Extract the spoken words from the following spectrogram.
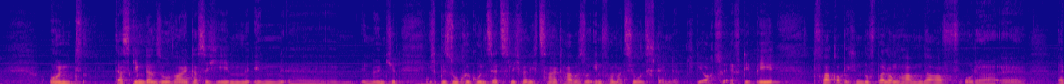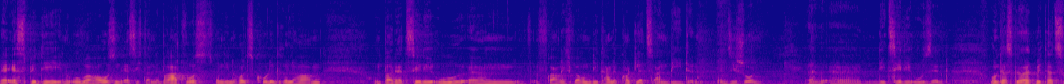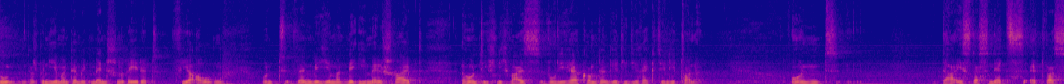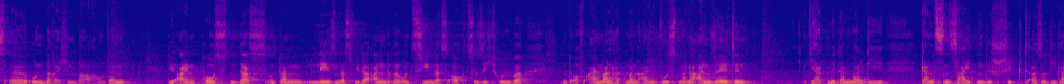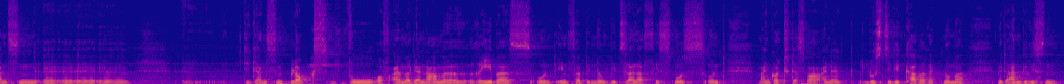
Und das ging dann so weit, dass ich eben in, äh, in München, ich besuche grundsätzlich, wenn ich Zeit habe, so Informationsstände. Ich gehe auch zur FDP, frage, ob ich einen Luftballon haben darf oder äh, bei der SPD in Oberhausen esse ich dann eine Bratwurst, wenn die einen Holzkohlegrill haben. Und bei der CDU ähm, frage ich, warum die keine Koteletts anbieten, wenn sie schon die CDU sind. Und das gehört mit dazu. Ich bin jemand, der mit Menschen redet, vier Augen. Und wenn mir jemand eine E-Mail schreibt äh, und ich nicht weiß, wo die herkommt, dann geht die direkt in die Tonne. Und da ist das Netz etwas äh, unberechenbar. Und dann die einen posten das und dann lesen das wieder andere und ziehen das auch zu sich rüber. Und auf einmal hat man einen Wust, meine Anwältin, die hat mir dann mal die ganzen Seiten geschickt, also die ganzen, äh, äh, äh, die ganzen Blogs, wo auf einmal der Name Rebers und in Verbindung mit Salafismus und mein Gott, das war eine lustige Kabarettnummer mit einem gewissen,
